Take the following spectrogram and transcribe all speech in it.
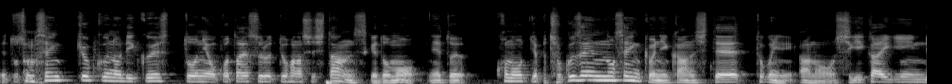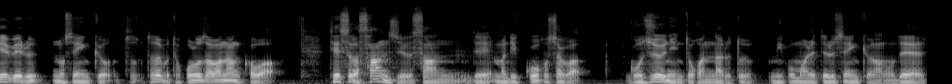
えっと、その選挙区のリクエストにお答えするっていうお話ししたんですけども、えっと、この、やっぱ直前の選挙に関して、特に、あの、市議会議員レベルの選挙、例えば所沢なんかは、定数が33で、まあ、立候補者が50人とかになると見込まれてる選挙なので、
